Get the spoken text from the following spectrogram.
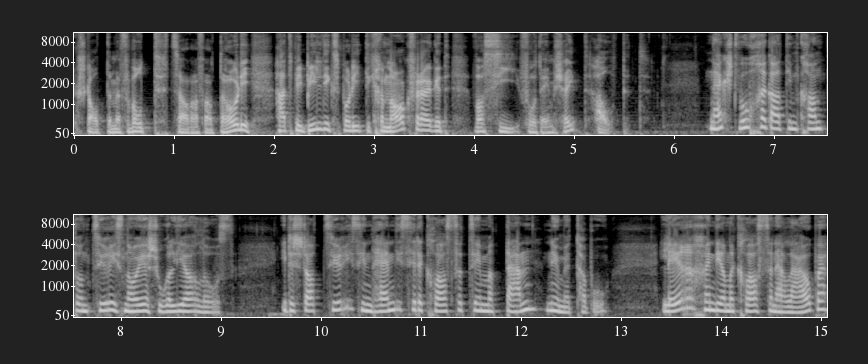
statt einem Verbot. Sarah Fattaroli hat bei Bildungspolitikern nachgefragt, was sie von dem Schritt halten. Nächste Woche geht im Kanton Zürich das neue Schuljahr los. In der Stadt Zürich sind Handys in den Klassenzimmern dann nicht mehr tabu. Lehrer können ihren Klassen erlauben,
